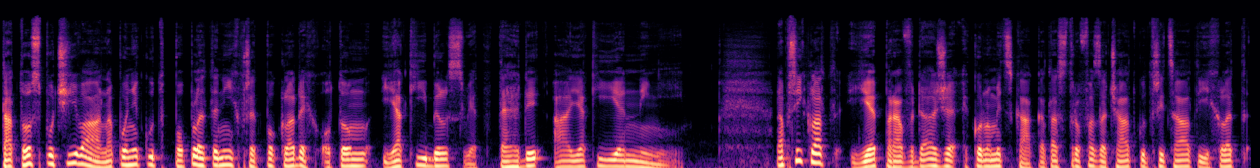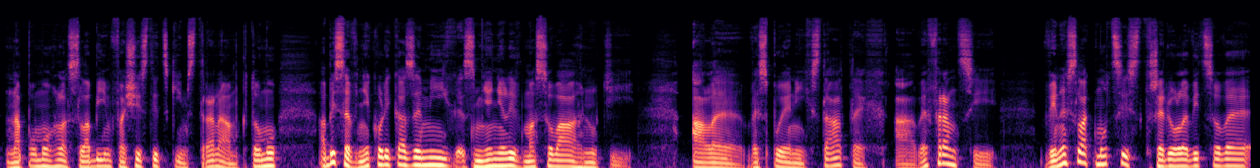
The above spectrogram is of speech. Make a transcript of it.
Tato spočívá na poněkud popletených předpokladech o tom, jaký byl svět tehdy a jaký je nyní. Například je pravda, že ekonomická katastrofa začátku 30. let napomohla slabým fašistickým stranám k tomu, aby se v několika zemích změnily v masová hnutí. Ale ve Spojených státech a ve Francii vynesla k moci středolevicové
